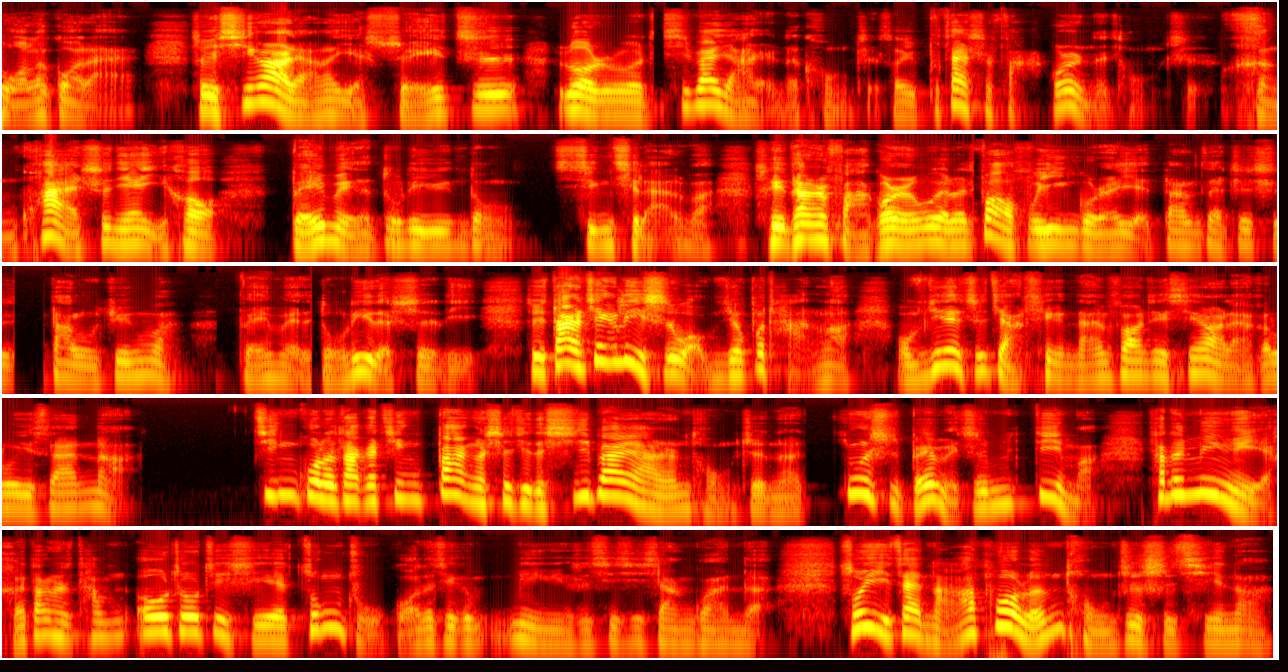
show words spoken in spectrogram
夺了过来，所以新奥尔良呢也随之落入了西班牙人的控制，所以不再是法国人的统治。很快，十年以后，北美的独立运动兴起来了嘛，所以当时法国人为了报复英国人，也当时在支持大陆军嘛，北美的独立的势力。所以当然这个历史我们就不谈了，我们今天只讲这个南方这个新奥尔良和路易斯安那。经过了大概近半个世纪的西班牙人统治呢，因为是北美殖民地嘛，它的命运也和当时他们欧洲这些宗主国的这个命运是息息相关的。所以在拿破仑统治时期呢，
